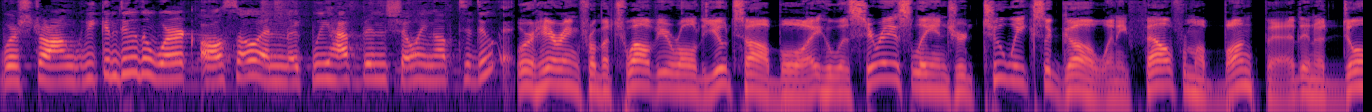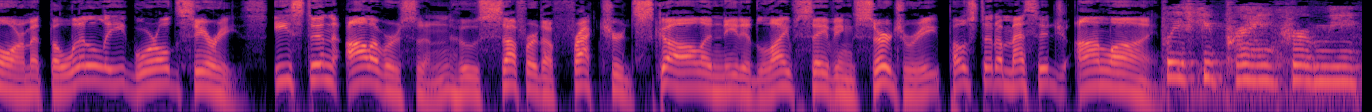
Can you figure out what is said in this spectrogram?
we're strong. We can do the work also, and like, we have been showing up to do it. We're hearing from a 12 year old Utah boy who was seriously injured two weeks ago when he fell from a bunk bed in a dorm at the Little League World Series. Easton Oliverson, who suffered a fractured skull and needed life saving surgery, posted a message online. Please keep praying for me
